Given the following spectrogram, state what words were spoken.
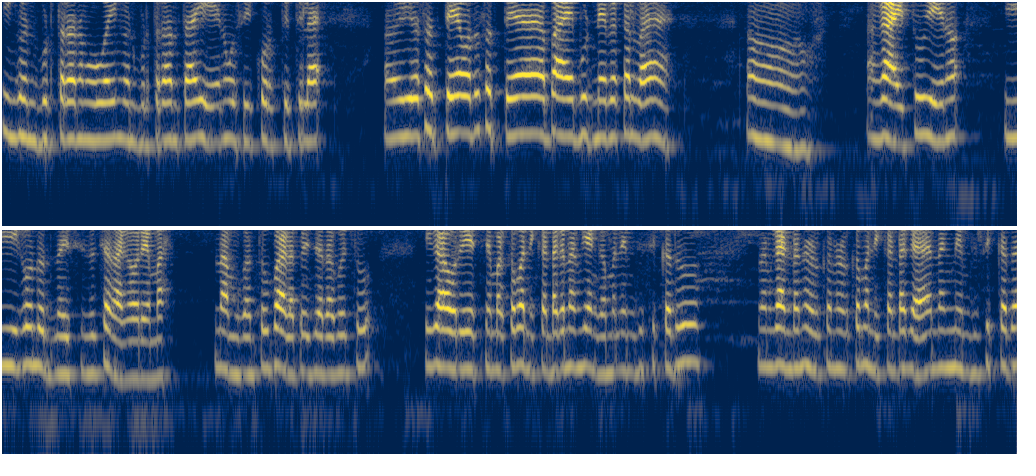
ಹಿಂಗೆ ಅಂದ್ಬಿಡ್ತಾರ ನಮ್ಮ ಹಿಂಗೆ ಅಂತ ಏನು ಹುಸಿ ಕೊರ್ತಿದ್ದಿಲ್ಲ ಅಯ್ಯೋ, ಸತ್ಯ, ಅದು ಸತ್ಯ, ಬಾಯಿ ಬಿಡ್ನೇಬೇಕಲ್ವಾ ಹಂಗಾಯ್ತು, ಏನೋ. ಈಗ ಒಂದು ಹದಿನೈದು ದಿವಸದಿಂದ ಚೆನ್ನಾಗವ್ರೆ ಅಮ್ಮ. ನಮಗಂತೂ ಭಾಳ ಬೇಜಾರಾಗೋಯ್ತು. ಈಗ ಅವ್ರು ಯತ್ನೆ ಮಾಡ್ಕೊ ಮನೆ ಕಂಡಾಗ ನನಗೆ ಹೆಂಗಮ್ಮ ನೆಮ್ಮದಿ ಸಿಕ್ಕದು? ನನ್ನ ಗಂಡನ ನೋಡ್ಕೊ ನೋಡ್ಕೊ ಮನೆ ಕಂಡಾಗ ನಂಗೆ ನೆಮ್ಮದಿ ಸಿಕ್ಕದ?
